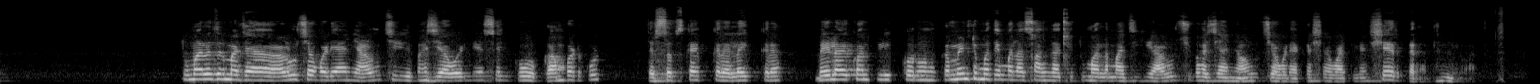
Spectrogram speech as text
तुम्हाला जर माझ्या आळूच्या वड्या आणि आळूची भाजी आवडली असेल गोड आंबट गोड तर सबस्क्राईब करा लाईक करा. बेल आयकॉन क्लिक करून कमेंटमध्ये मला सांगा की तुम्हाला माझी ही आळूची भाजी आणि आळूच्या वड्या कशा वाटल्या. शेअर करा. धन्यवाद.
